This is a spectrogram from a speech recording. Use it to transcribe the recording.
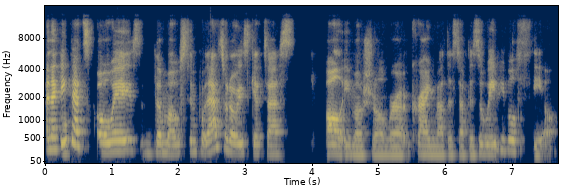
And I think that's always the most important. That's what always gets us all emotional we're crying about this stuff is the way mm-hmm. people feel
